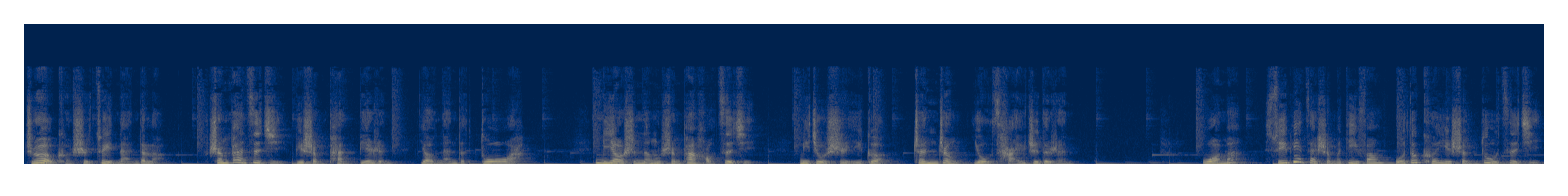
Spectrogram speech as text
这可是最难的了。审判自己比审判别人要难得多啊！你要是能审判好自己，你就是一个真正有才智的人。我吗？随便在什么地方，我都可以审度自己。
